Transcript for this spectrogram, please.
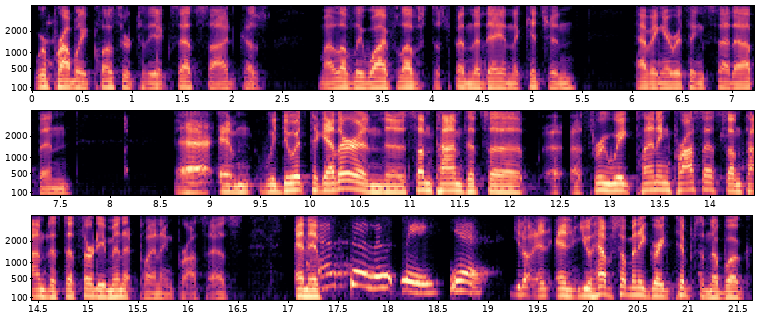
We're probably closer to the excess side because my lovely wife loves to spend the day in the kitchen, having everything set up, and uh, and we do it together. And uh, sometimes it's a, a, a three week planning process. Sometimes it's a thirty minute planning process. And if Absolutely, yes. you know, and, and you have so many great tips in the book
